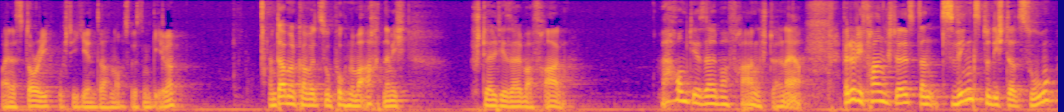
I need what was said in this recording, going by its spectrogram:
meine Story, wo ich dir jeden Tag noch das Wissen gebe. Und damit kommen wir zu Punkt Nummer 8, nämlich stell dir selber Fragen. Warum dir selber Fragen stellen? Naja, wenn du die Fragen stellst, dann zwingst du dich dazu,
